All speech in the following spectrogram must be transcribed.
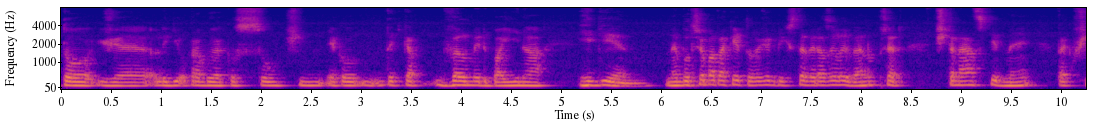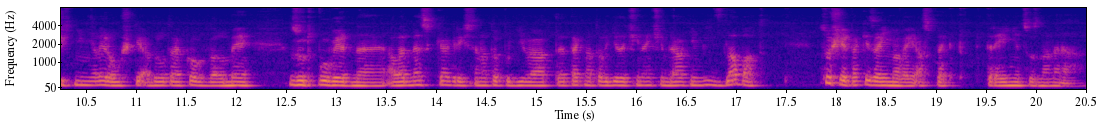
to, že lidi opravdu jako jsou čím, jako teďka velmi dbají na hygienu. Nebo třeba taky to, že když jste vyrazili ven před 14 dny, tak všichni měli roušky a bylo to jako velmi zodpovědné, ale dneska, když se na to podíváte, tak na to lidi začínají čím dál tím víc dlabat. Což je taky zajímavý aspekt, který něco znamená.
